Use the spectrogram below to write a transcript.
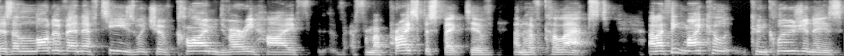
there's a lot of NFTs which have climbed very high f- from a price perspective and have collapsed. And I think my co- conclusion is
